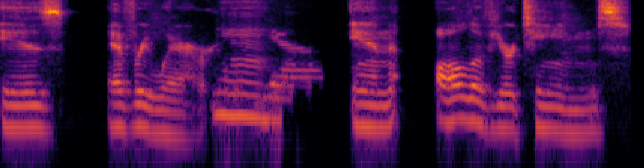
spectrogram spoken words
is everywhere mm. yeah. in all of your teams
